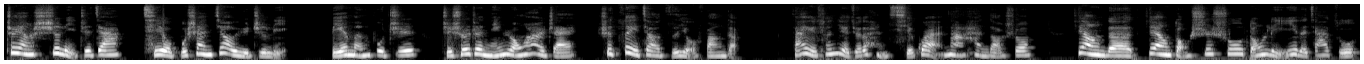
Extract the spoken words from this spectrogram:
这样失礼之家，岂有不善教育之理？别门不知，只说这宁荣二宅是最教子有方的。”贾雨村也觉得很奇怪，呐喊道：“说这样的这样懂诗书、懂礼义的家族，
